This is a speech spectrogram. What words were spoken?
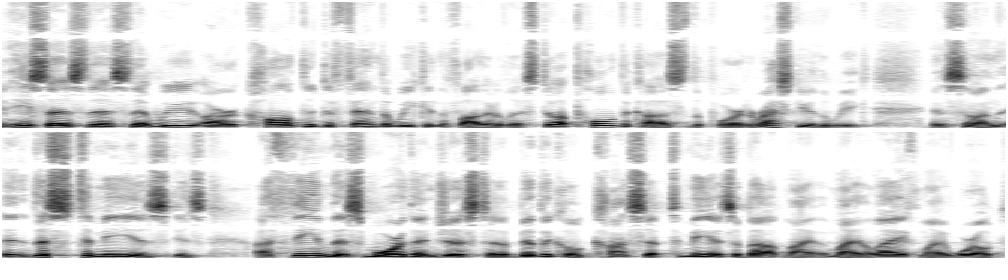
And he says this that we are called to defend the weak and the fatherless, to uphold the cause of the poor, to rescue the weak, and so on. This to me is, is a theme that's more than just a biblical concept. To me, it's about my, my life, my world.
